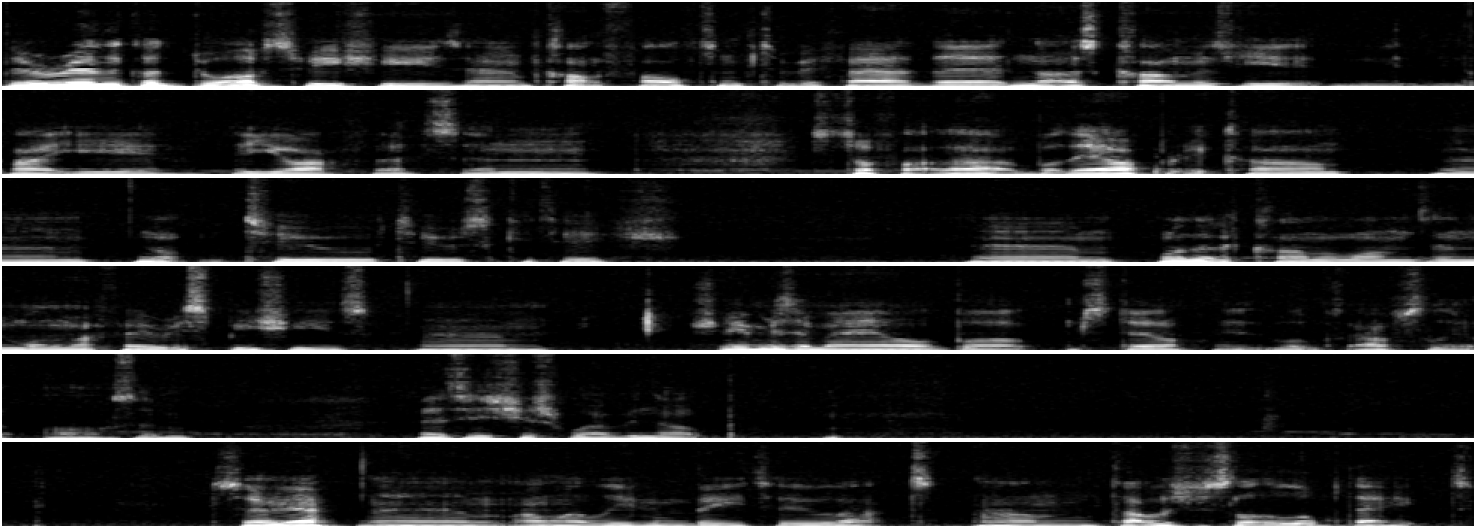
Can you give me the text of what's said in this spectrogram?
they're a really good dwarf species. Um, can't fault them to be fair. They're not as calm as you like you the Euopus and stuff like that. But they are pretty calm, um, not too too skittish. Um, one of the calmer ones and one of my favourite species. Um, shame is a male, but still, it looks absolutely awesome. This is just webbing up. So yeah, um, I'm going to leave him be to that, that was just a little update.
